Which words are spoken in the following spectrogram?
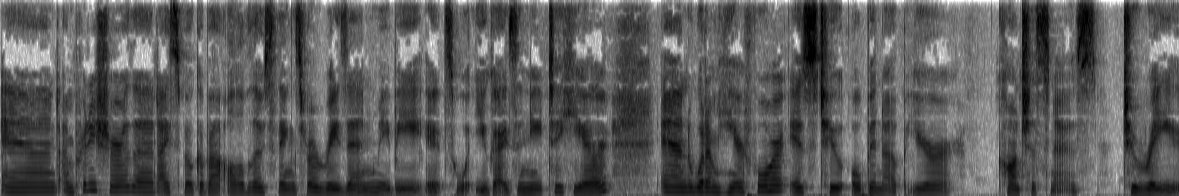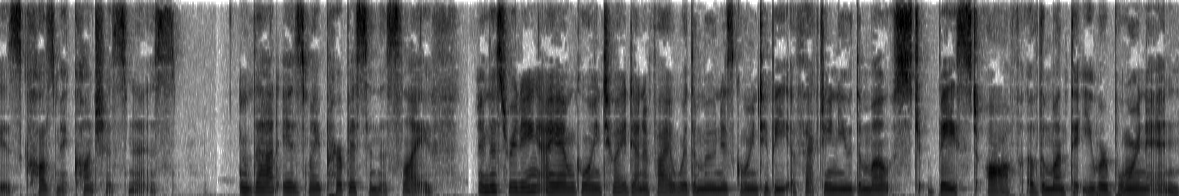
And I'm pretty sure that I spoke about all of those things for a reason. Maybe it's what you guys need to hear. And what I'm here for is to open up your consciousness, to raise cosmic consciousness. That is my purpose in this life. In this reading, I am going to identify where the moon is going to be affecting you the most based off of the month that you were born in.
